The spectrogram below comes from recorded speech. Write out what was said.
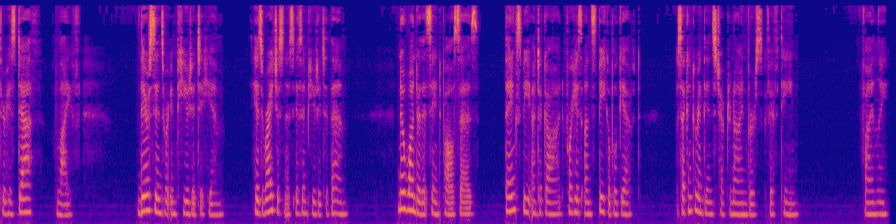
Through His death, life. Their sins were imputed to Him. His righteousness is imputed to them. No wonder that St. Paul says, Thanks be unto God for His unspeakable gift. (2 Cor. ix. 15.) Finally,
